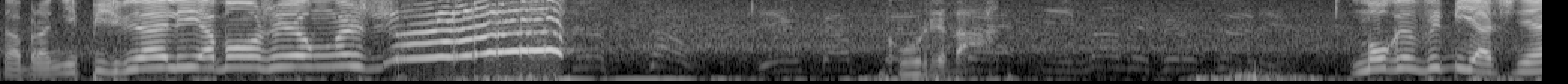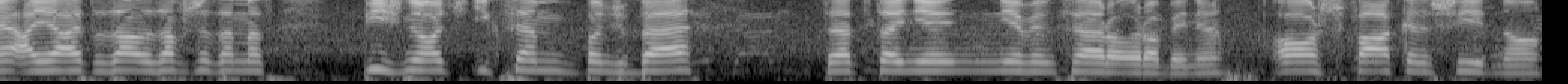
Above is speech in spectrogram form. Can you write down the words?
Dobra, nie piźgnęli, a może ją... Kurwa. mogłem wybijać, nie? A ja to za, zawsze zamiast piźnąć XM bądź B, to ja tutaj nie, nie wiem co ja ro robię, nie? O, fucking shit, no.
